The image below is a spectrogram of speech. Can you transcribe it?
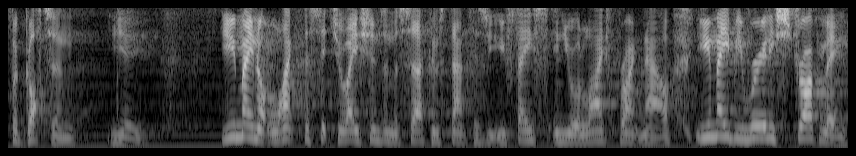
forgotten you. You may not like the situations and the circumstances that you face in your life right now. You may be really struggling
